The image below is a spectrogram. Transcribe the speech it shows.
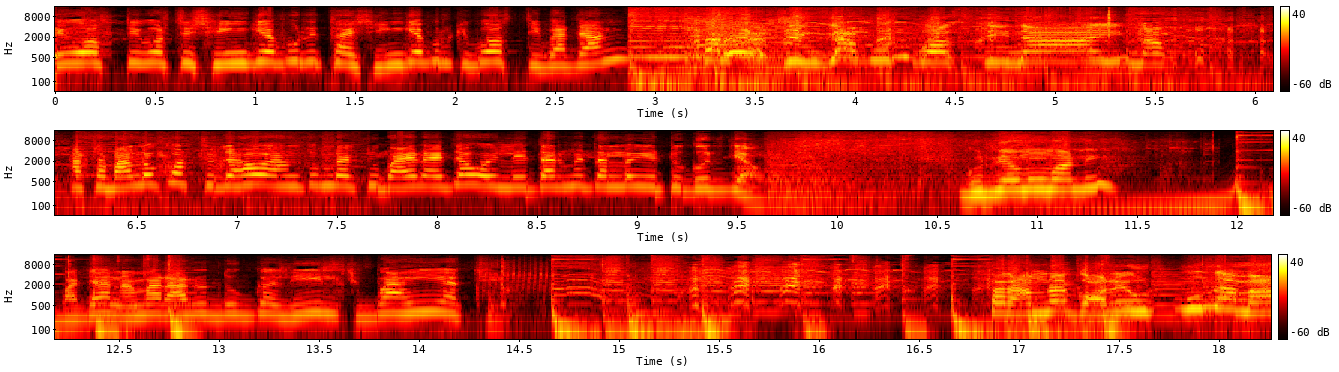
এই অস্থি বস্তি সিঙ্গাপুরে থাই সিঙ্গাপুর কি বস্তি বাদান? আরে সিঙ্গাপুর বস্তি নাই আচ্ছা ভালো করছ যাও এখন তোমরা একটু বাইরে যাও ওই লেদার মেদার লই একটু ঘুরে যাও। গুরিয়ামু মানি? বাজান আমার আরও দুগা রিলস বাহি আছে। তার আমরা ঘরে উঠবো না মা?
